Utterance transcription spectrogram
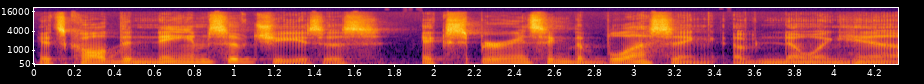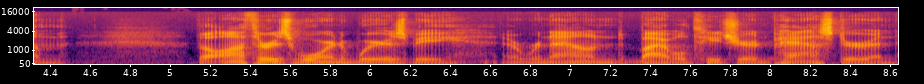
It's called The Names of Jesus Experiencing the Blessing of Knowing Him. The author is Warren Wiersbe, a renowned Bible teacher and pastor, and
